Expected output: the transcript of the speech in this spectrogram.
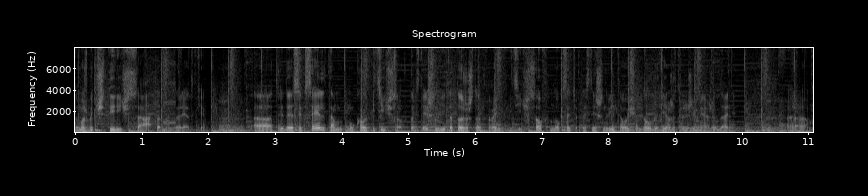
ну, может быть, 4 часа от одной зарядки. Uh-huh. А 3DS XL там около 5 часов. PlayStation Vita тоже что-то в районе 5 часов, но, кстати, PlayStation Vita очень долго держит в режиме ожидания. Mm-hmm.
